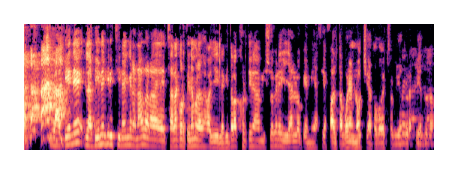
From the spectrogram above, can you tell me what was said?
la tiene, la tiene Cristina en Granada, la- está la cortina, me la dejo allí. Le quito las cortinas a mi suegra y ya es lo que me hacía falta. Buenas noches a todo esto, criaturas, criaturas.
